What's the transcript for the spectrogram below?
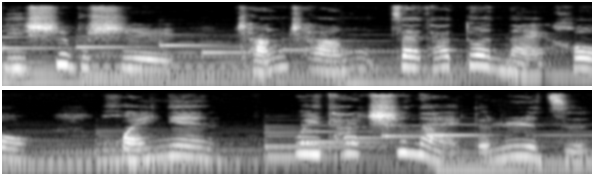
你是不是常常在他断奶后怀念喂他吃奶的日子？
